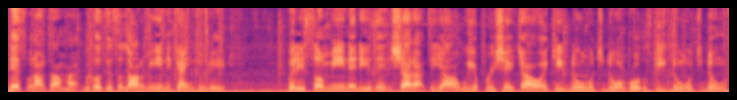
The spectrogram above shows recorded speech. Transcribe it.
That's what I'm talking about because there's a lot of men that can't do that. But it's some men that isn't. shout out to y'all. We appreciate y'all. And keep doing what you're doing, brothers. Keep doing what you're doing.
